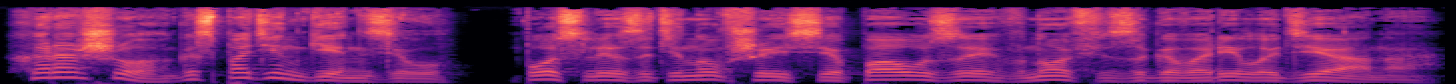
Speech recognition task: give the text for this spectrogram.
«Хорошо, господин Гензел», — после затянувшейся паузы вновь заговорила Диана.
